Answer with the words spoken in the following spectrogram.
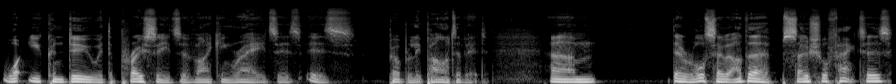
what you can do with the proceeds of Viking raids is is probably part of it. Um, there are also other social factors.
